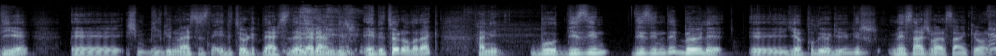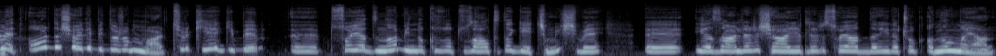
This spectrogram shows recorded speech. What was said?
diye. E, şimdi Bilgi Üniversitesi'nde editörlük dersi de veren bir editör olarak hani bu dizin dizinde böyle e, yapılıyor gibi bir mesaj var sanki orada. Evet orada şöyle bir durum var. Türkiye gibi e, soyadına 1936'da geçmiş ve e, yazarları, şairleri soyadlarıyla çok anılmayan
